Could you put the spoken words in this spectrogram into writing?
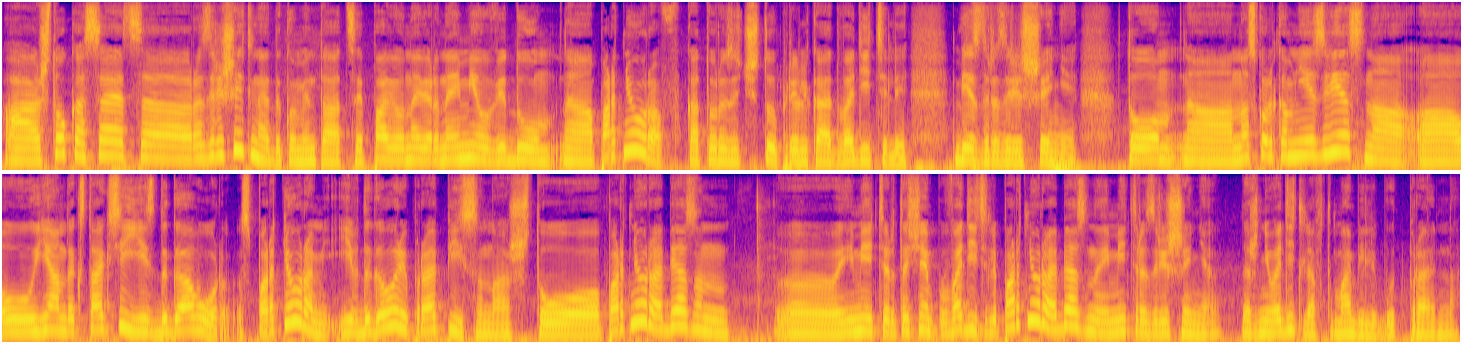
А что касается разрешительной документации, Павел, наверное, имел в виду а, партнеров, которые зачастую привлекают водителей без разрешения, то, а, насколько мне известно, а, у Яндекс Такси есть договор с партнерами, и в договоре прописано, что партнер обязан Э, иметь, точнее, водители партнера обязаны иметь разрешение. Даже не водитель автомобиля будет правильно.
